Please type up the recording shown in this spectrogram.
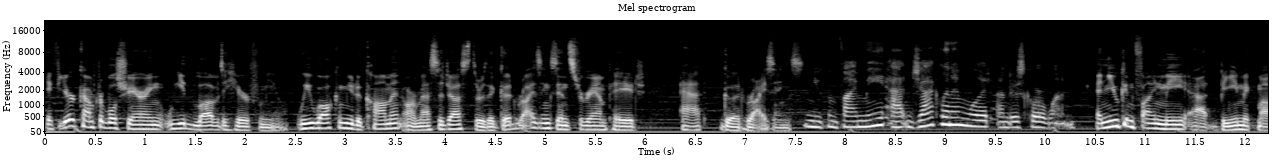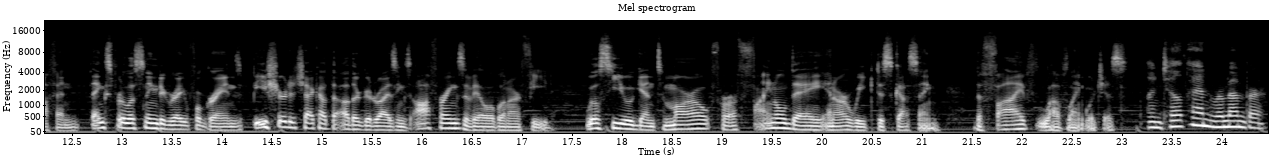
If you're comfortable sharing, we'd love to hear from you. We welcome you to comment or message us through the Good Risings Instagram page at Good Risings. You can find me at Jacqueline M. Wood underscore one. And you can find me at B McMuffin. Thanks for listening to Grateful Grains. Be sure to check out the other Good Risings offerings available in our feed. We'll see you again tomorrow for our final day in our week discussing the five love languages. Until then, remember,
